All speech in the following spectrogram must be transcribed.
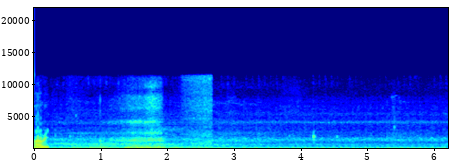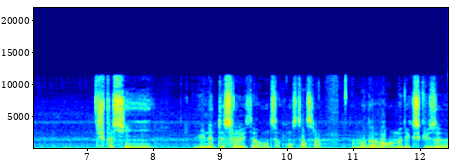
Ah oui. Si lunettes de soleil c'est vraiment de circonstance là. À moins d'avoir un mot d'excuse, euh,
